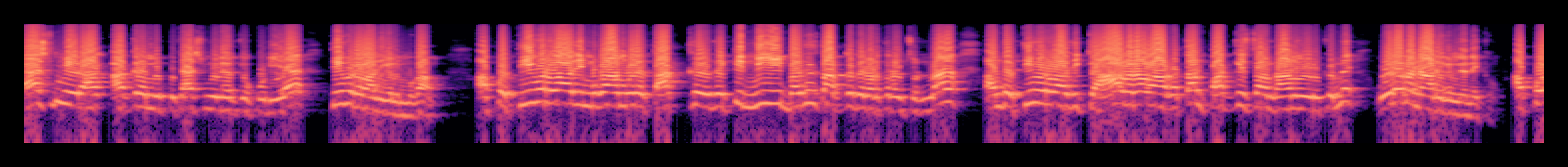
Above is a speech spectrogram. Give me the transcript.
காஷ்மீர் ஆக்கிரமிப்பு காஷ்மீர்ல இருக்கக்கூடிய தீவிரவாதிகள் முகாம். அப்ப தீவிரவாதி முகாம்களை தாக்குறதுக்கு நீ பதில் தாக்குதல் நடத்தணும்னு சொன்னா அந்த தீவிரவாதிக்கு ஆதரவாகத்தான் பாகிஸ்தான் ராணுவம் இருக்குன்னு உலக நாடுகள் நினைக்கும். அப்போ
